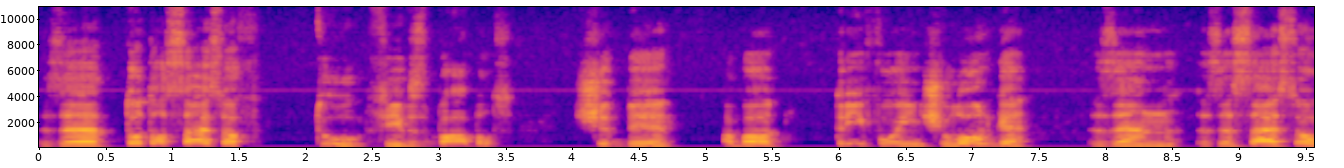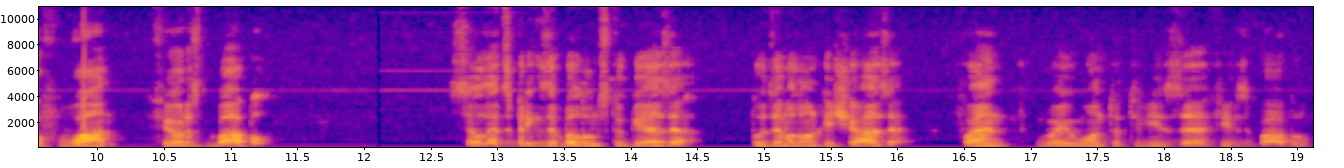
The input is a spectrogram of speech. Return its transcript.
the total size of two fifth bubbles should be about 3-4 inch longer than the size of one first bubble. So let's bring the balloons together, put them along each other, find where you want to twist the fifth bubble,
